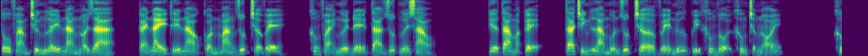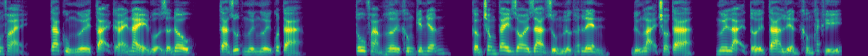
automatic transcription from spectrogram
Tô Phạm trừng lấy nàng nói ra, cái này thế nào còn mang rút trở về, không phải ngươi để ta rút ngươi sao? Kia ta mặc kệ, ta chính là muốn rút trở về nữ quỷ không vội không chấm nói. Không phải, ta cùng ngươi tại cái này đùa dẫn đâu, ta rút ngươi ngươi quất ta. Tô Phạm hơi không kiên nhẫn, cầm trong tay roi ra dùng lực hất lên, đứng lại cho ta, ngươi lại tới ta liền không khách khí.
